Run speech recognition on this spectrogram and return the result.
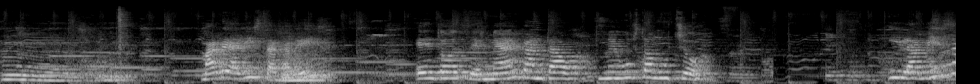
mm, más realista, ¿sabéis? Entonces, me ha encantado, me gusta mucho. Y la mesa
